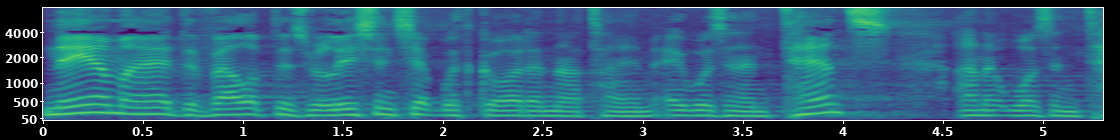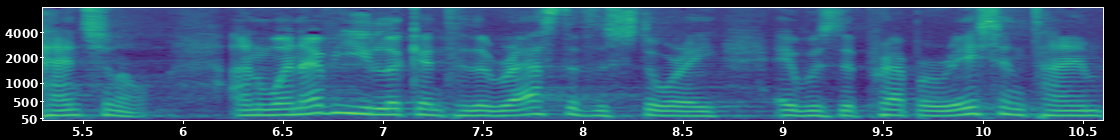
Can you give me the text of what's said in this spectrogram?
Nehemiah developed his relationship with God in that time. It was an intense and it was intentional. And whenever you look into the rest of the story, it was the preparation time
